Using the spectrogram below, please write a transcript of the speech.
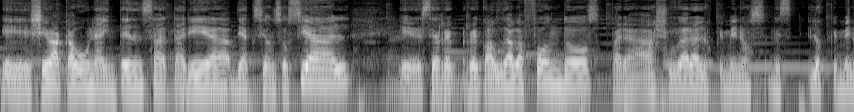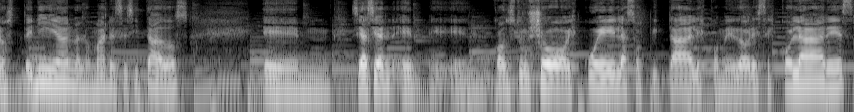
eh, lleva a cabo una intensa tarea de acción social, se recaudaba fondos para ayudar a los que, menos, los que menos tenían, a los más necesitados. Em, se hacían, construyó escuelas, hospitales, comedores escolares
